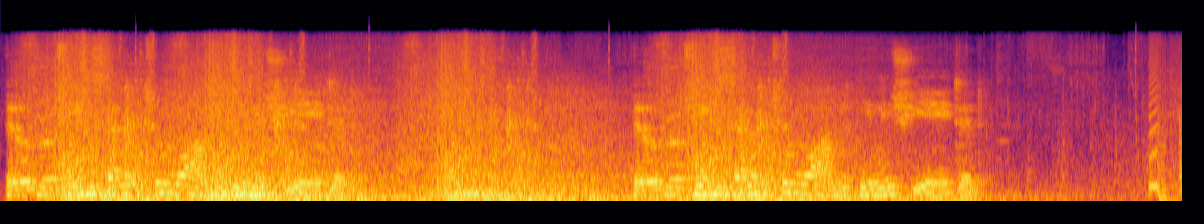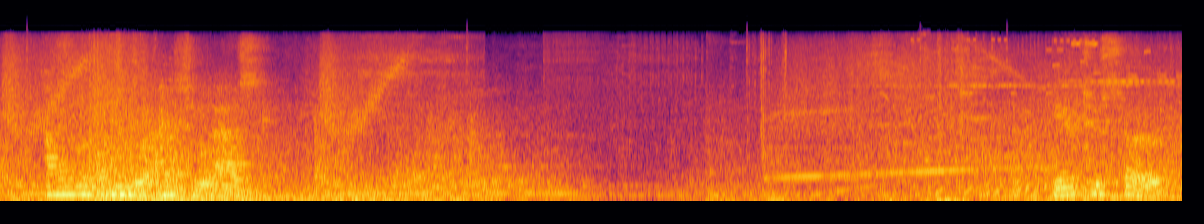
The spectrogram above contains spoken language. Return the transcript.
Build routine 721 initiated. Build routine 721 initiated. I will do as you ask. Here to serve.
